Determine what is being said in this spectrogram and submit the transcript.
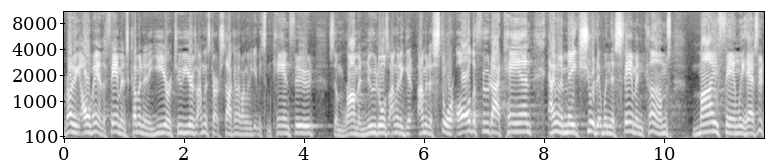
You're probably thinking, oh man, the famine's coming in a year or two years. I'm going to start stocking up. I'm going to get me some canned food, some ramen noodles. I'm going to get, I'm going to store all the food I can, and I'm going to make sure that when this famine comes, my family has food.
